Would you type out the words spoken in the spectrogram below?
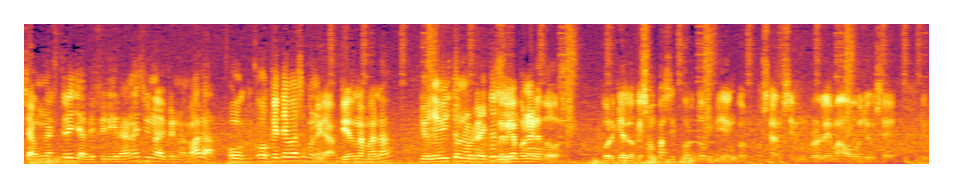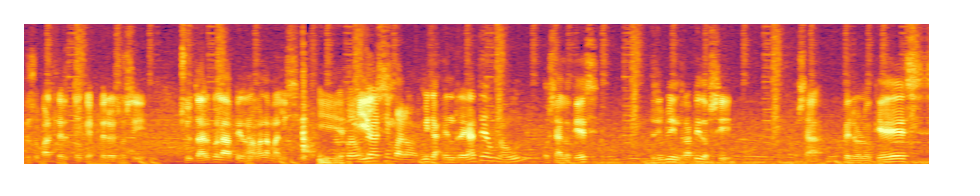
O sea, una estrella de filigranas y una de pierna mala. ¿O, o qué te vas a poner? Mira, pierna mala, yo te he visto en los retos. me voy a poner no- dos. Porque lo que son pases cortos, bien, con- o sea, sin ningún problema, o yo qué sé, incluso para hacer toques, pero eso sí, chutar con la pierna mala, malísimo. Y Nos podemos quedar sin balón. Mira, en regate a uno a uno, o sea, lo que es dribbling rápido, sí. O sea, pero lo que es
